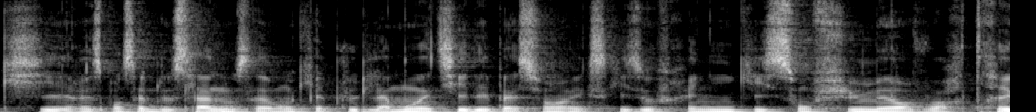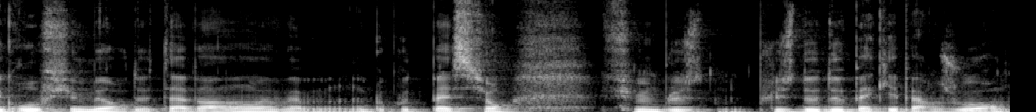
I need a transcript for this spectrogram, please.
qui est responsable de cela. Nous savons qu'il y a plus de la moitié des patients avec schizophrénie qui sont fumeurs, voire très gros fumeurs de tabac. Hein. Beaucoup de patients fument plus, de deux paquets par jour.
